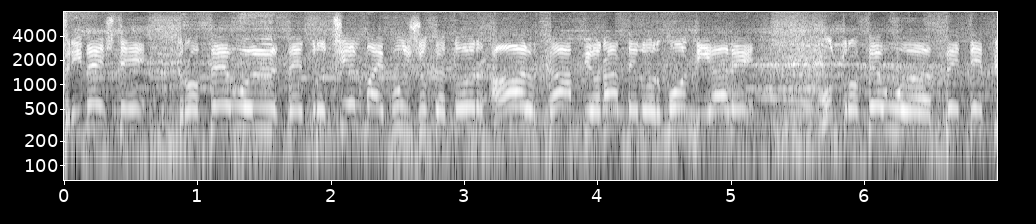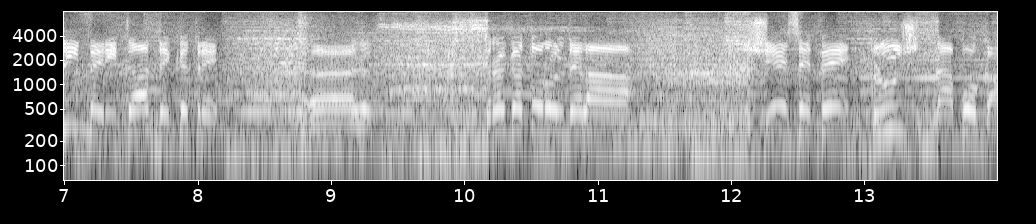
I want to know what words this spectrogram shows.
primește trofeul pentru cel mai bun jucător al campionatelor mondiale, un trofeu uh, pe deplin meritat de către uh, trăgătorul de la GSF Cluj-Napoca.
